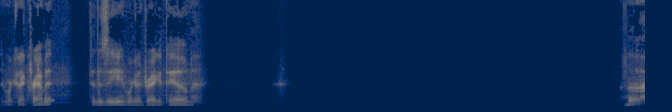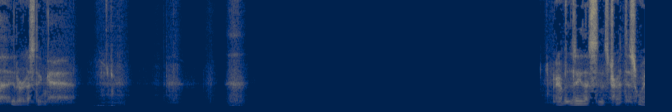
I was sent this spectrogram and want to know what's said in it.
Then we're going to grab it to the Z and we're going to drag it down. Huh, interesting. Z, let's, let's try it this way.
